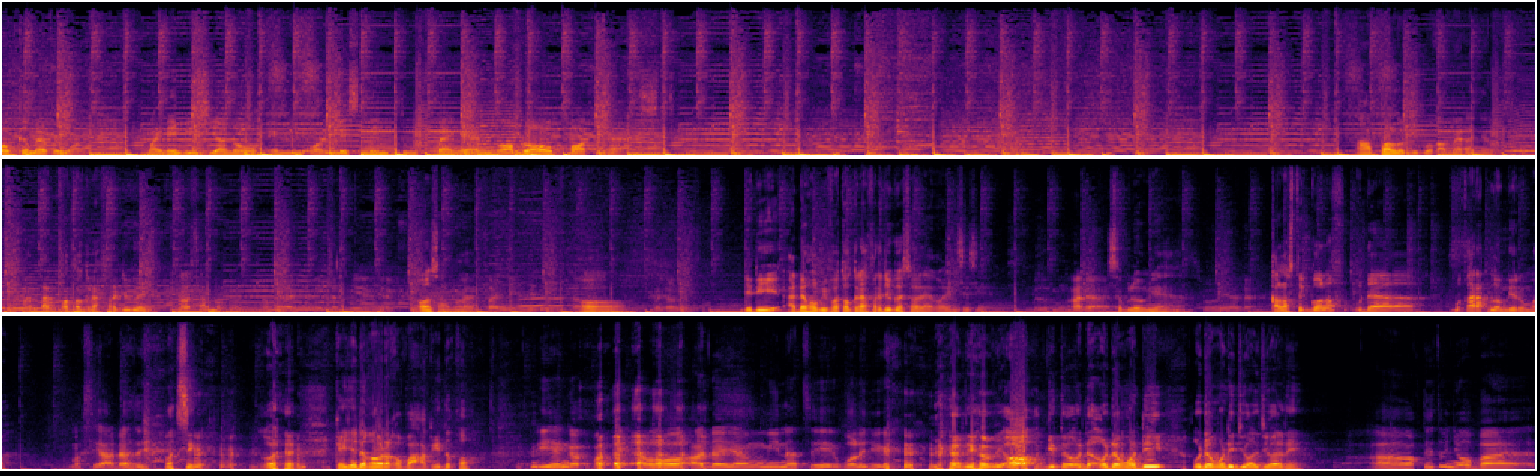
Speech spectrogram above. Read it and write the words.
Welcome everyone. My name is Yano and you are listening to Pengen Ngobrol Podcast. Apa lo tipe kameranya lo? Mantan fotografer juga ya? Oh sama kameranya mirip mirip. Oh sama. Lensanya gitu. Oh. Beda lensa. Jadi ada hobi fotografer juga soalnya Koensis ya? Ada. Sebelumnya. Sebelumnya ada. Kalau stick golf udah bekarat belum di rumah? Masih ada sih. Masih. Kayaknya udah gak pernah kepake itu kok. Iya nggak kepake. Kalau ada yang minat sih boleh juga. Oh gitu. Udah udah mau di udah mau dijual-jual nih. Ah, waktu itu nyoba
